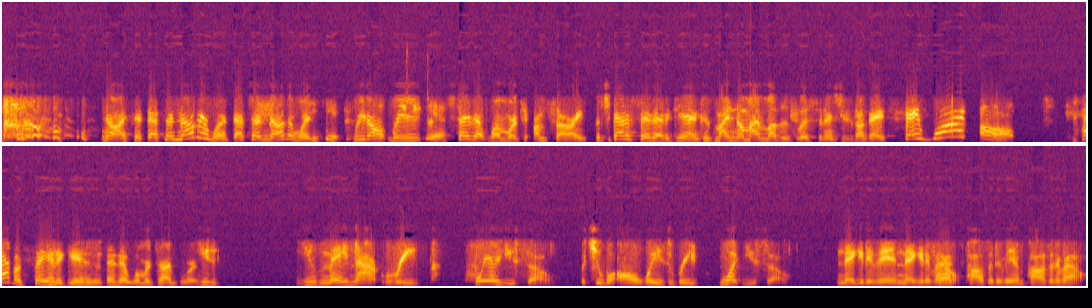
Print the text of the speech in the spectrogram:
no, I said that's another one. That's another one. We don't. We yeah. say that one more. T- I'm sorry, but you got to say that again because I know my mother's listening. She's gonna say, "Say what? Oh, have us say it again. You, say that one more time for us." You, you may not reap where you sow, but you will always reap what you sow. Negative in, negative that's, out. Positive in, positive out.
